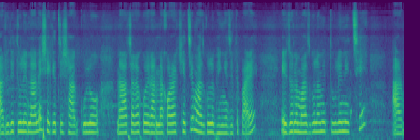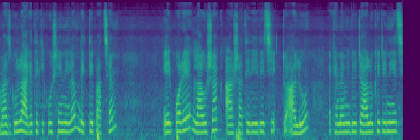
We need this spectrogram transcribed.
আর যদি তুলে না নেয়, সেক্ষেত্রে শাকগুলো নাড়াচাড়া করে রান্না করার ক্ষেত্রে মাছগুলো ভেঙে যেতে পারে। এই জন্য মাছগুলো আমি তুলে নিচ্ছি। আর মাছগুলো আগে থেকে কষিয়ে নিলাম, দেখতেই পাচ্ছেন। এরপরে লাউ শাক আর সাথে দিয়ে দিয়েছি একটু আলু। এখানে আমি দুইটা আলু কেটে নিয়েছি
